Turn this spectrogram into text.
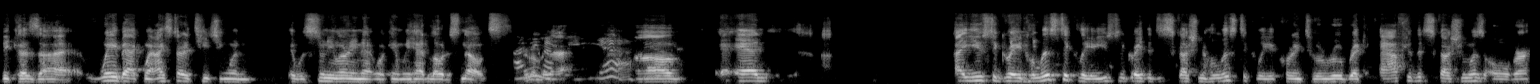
because uh, way back when I started teaching when it was SUNY Learning Network and we had Lotus Notes. I remember, remember yeah. Um, and I used to grade holistically. I used to grade the discussion holistically according to a rubric after the discussion was over.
